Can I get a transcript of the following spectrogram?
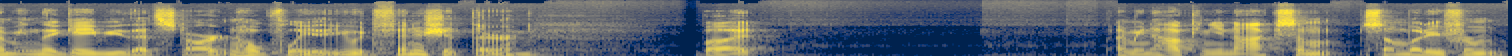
I mean, they gave you that start, and hopefully you would finish it there. Mm-hmm. But I mean, how can you knock some somebody from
